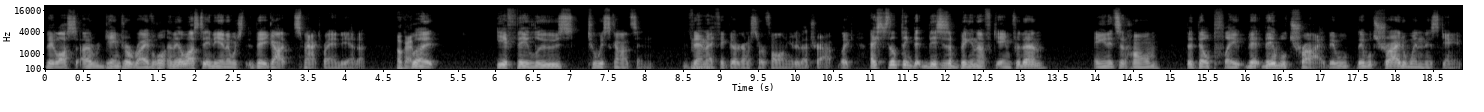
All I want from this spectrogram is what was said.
they lost a game to a rival and they lost to Indiana, which they got smacked by Indiana. Okay. But if they lose to Wisconsin, then Mhm. I think they're going to start falling into that trap. Like I still think that this is a big enough game for them, and it's at home that they'll play. They, they will try. They will they will try to win this game.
